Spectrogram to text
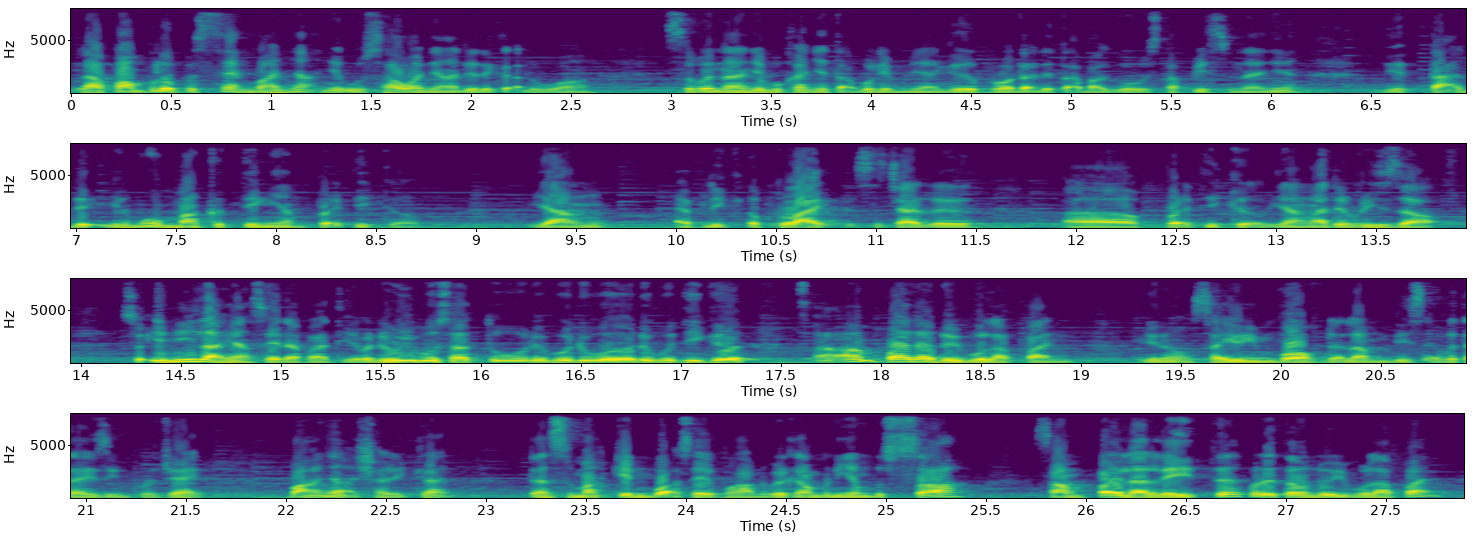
80% banyaknya usahawan yang ada dekat luar sebenarnya bukannya tak boleh berniaga produk dia tak bagus tapi sebenarnya dia tak ada ilmu marketing yang praktikal yang applied secara uh, praktikal yang ada result. So inilah yang saya dapati. Daripada 2001 2002 2003 sampai dah 2008 you know saya involved dalam this advertising project. Banyak syarikat dan semakin buat saya faham. Daripada company yang besar sampailah later pada tahun 2008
